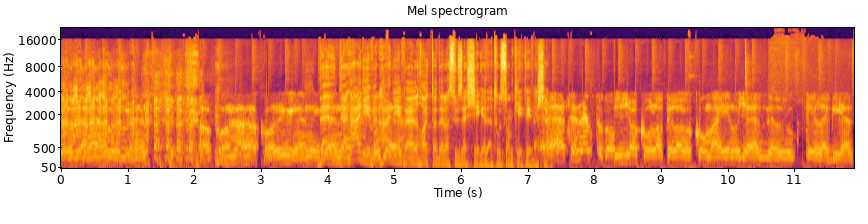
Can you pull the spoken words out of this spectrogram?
győzelem, igen. Akkor, akkor igen, De, igen. de hány, éve, Ugye- hány évvel hagytad el a szüzességedet 22 évesen? Hát én nem tudom, gyakorlatilag akkor már én ugye tényleg ilyen,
